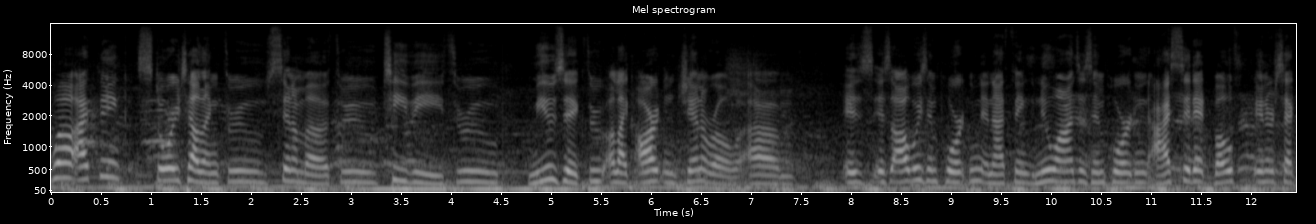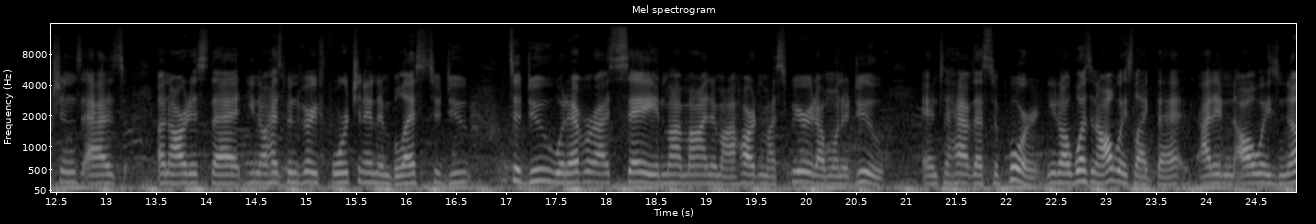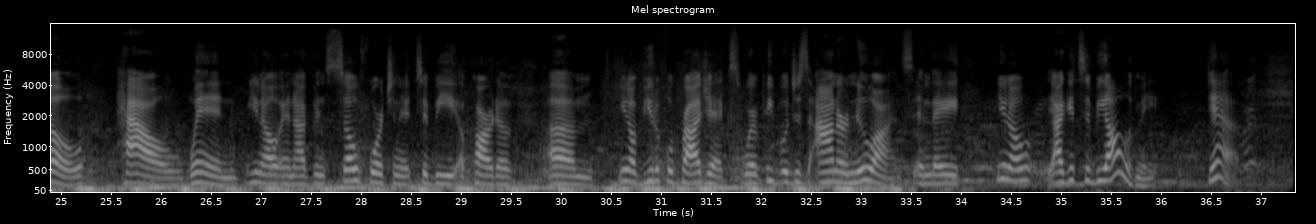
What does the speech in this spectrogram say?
Well, I think storytelling through cinema, through TV, through music, through uh, like art in general, um, is is always important, and I think nuance is important. I sit at both intersections as an artist that you know has been very fortunate and blessed to do to do whatever I say in my mind and my heart and my spirit I want to do and to have that support. You know, it wasn't always like that. I didn't always know how, when, you know, and I've been so fortunate to be a part of, um, you know, beautiful projects where people just honor nuance and they, you know, I get to be all of me. Yeah.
